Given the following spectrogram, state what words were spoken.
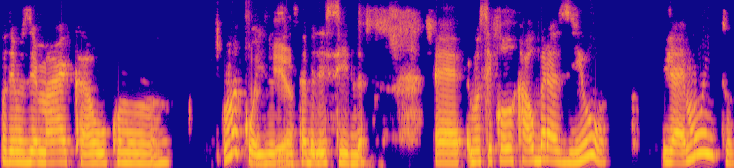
podemos dizer, marca ou como uma coisa assim, estabelecida. É, você colocar o Brasil já é muito.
